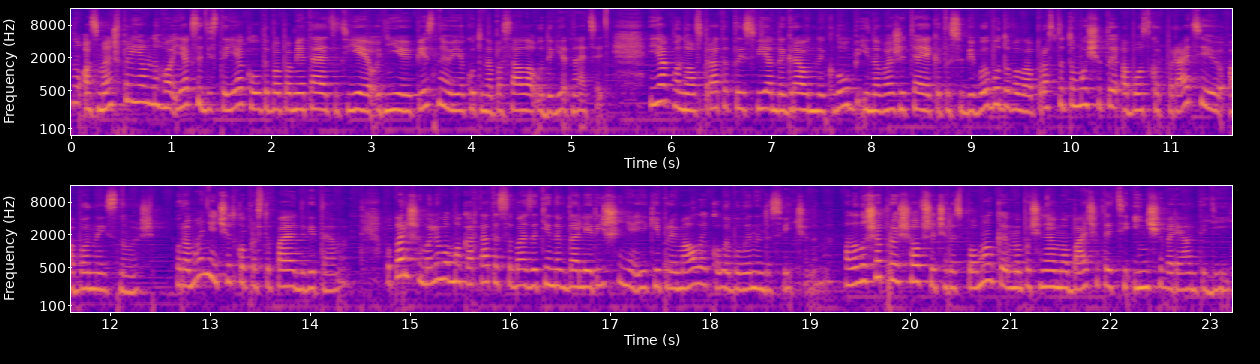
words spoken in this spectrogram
Ну а з менш приємного, як це дістає, коли тебе пам'ятається тією однією піснею, яку ти написала у 19. І як воно втратити свій андеграундний клуб і нове життя, яке ти собі вибудувала, просто тому, що ти або з корпорацією, або не існуєш. У романі чітко проступають дві теми. По-перше, ми любимо картати себе за ті невдалі рішення, які приймали, коли були недосвідченими. Але лише пройшовши через помилки, ми починаємо бачити ці інші варіанти дій.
